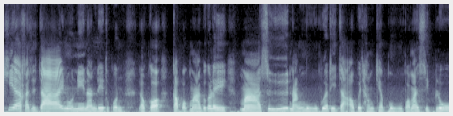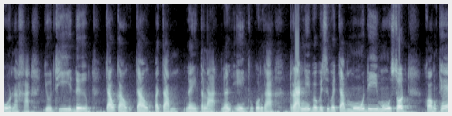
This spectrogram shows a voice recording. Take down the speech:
เคลียร์ค่าใช้จ่ายนู่นนี่นั่นเด้ทุกคน แล้วก็กลับออกมาเบลก็เลยมาซื้อหนังหมูเพื่อที่จะเอาไปทำแคบหมูประมาณ 10 โลนะคะ อยู่ที่เดิมเจ้าเก่าเจ้าประจำในตลาดนั่นเองทุกคนค่ะ ร้านนี้เบลไปซื้อประจำหมูดีหมูสด ของแท้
